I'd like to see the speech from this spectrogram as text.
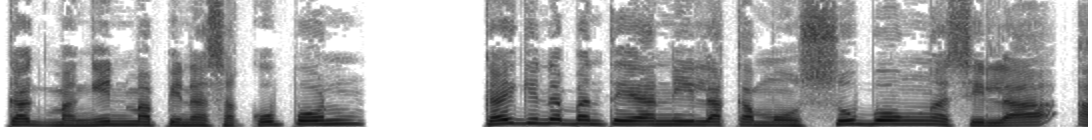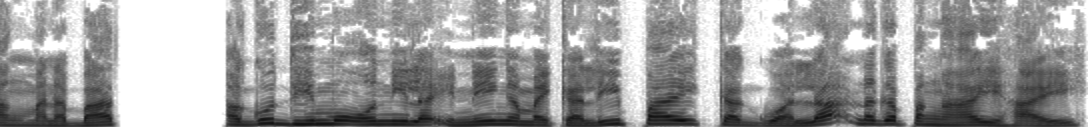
kag mangin mapinasakupon, kay ginabantayan nila kamo subong nga sila ang manabat, agud himuon nila ini nga may kalipay kag wala nagapangahayhay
